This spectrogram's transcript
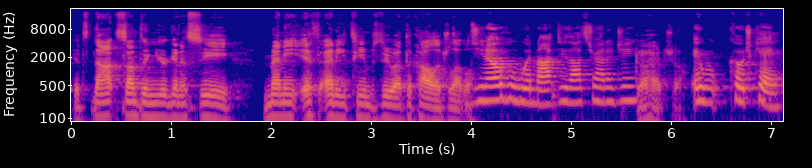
It's not something you're going to see many, if any, teams do at the college level. Do you know who would not do that strategy? Go ahead, Joe. It, Coach K.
